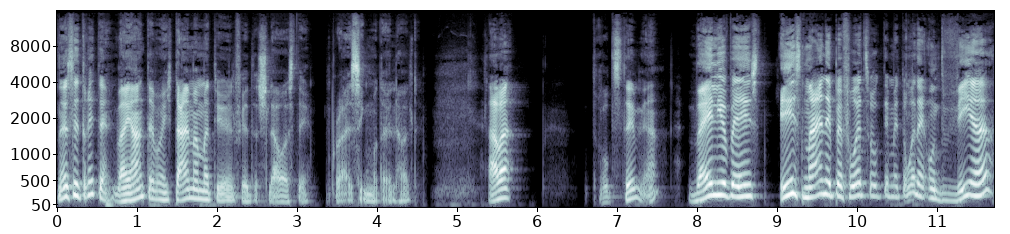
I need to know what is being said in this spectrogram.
Das ist die dritte Variante, wo ich Timer Material für das schlaueste Pricing-Modell halte. Aber trotzdem, ja, Value-Based ist meine bevorzugte Methode. Und wer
